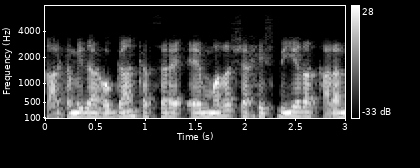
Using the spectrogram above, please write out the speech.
Qaar ka mid ah hoggaanka sare ee madasha xisbiyada qaran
